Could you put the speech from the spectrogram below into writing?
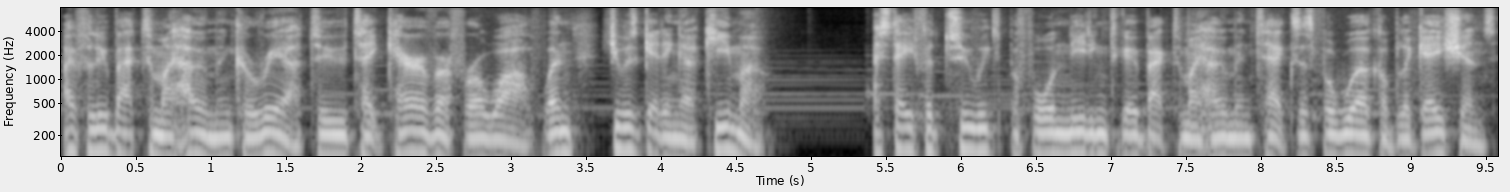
I flew back to my home in Korea to take care of her for a while when she was getting her chemo. I stayed for two weeks before needing to go back to my home in Texas for work obligations,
